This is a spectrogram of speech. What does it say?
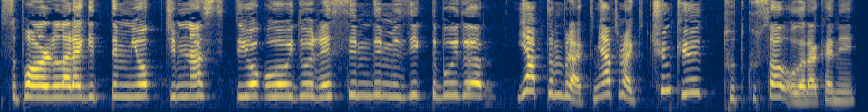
Sporlara gittim yok jimnastikti yok oydu resimdi müzikti buydu. Yaptım bıraktım yaptım bıraktım. Çünkü tutkusal olarak hani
